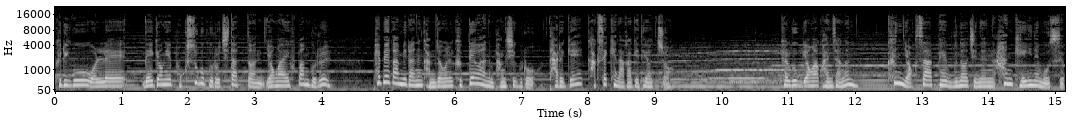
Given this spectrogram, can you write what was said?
그리고 원래 내경의 복수극으로 치닫던 영화의 후반부를 패배감이라는 감정을 극대화하는 방식으로 다르게 각색해 나가게 되었죠. 결국 영화 관상은 큰 역사 앞에 무너지는 한 개인의 모습,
